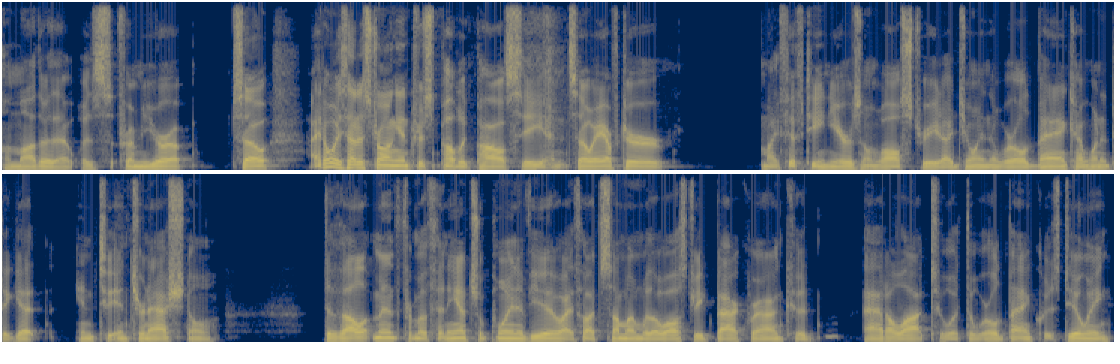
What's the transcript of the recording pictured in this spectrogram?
a, mother that was from Europe. So I'd always had a strong interest in public policy. And so after my 15 years on Wall Street, I joined the World Bank. I wanted to get into international development from a financial point of view. I thought someone with a Wall Street background could add a lot to what the World Bank was doing.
